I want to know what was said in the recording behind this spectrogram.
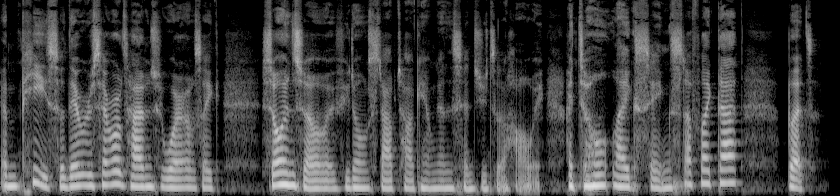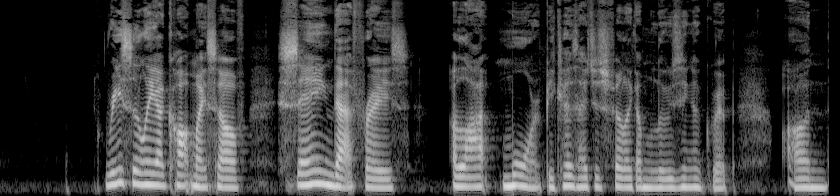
in peace. So there were several times where I was like so and so, if you don't stop talking, I'm going to send you to the hallway. I don't like saying stuff like that, but recently I caught myself saying that phrase a lot more because I just feel like I'm losing a grip on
